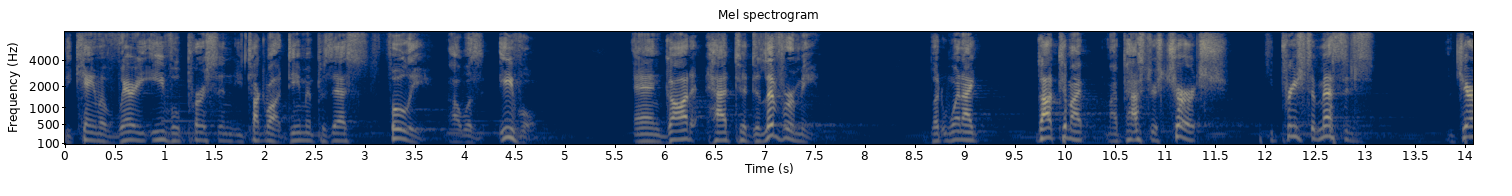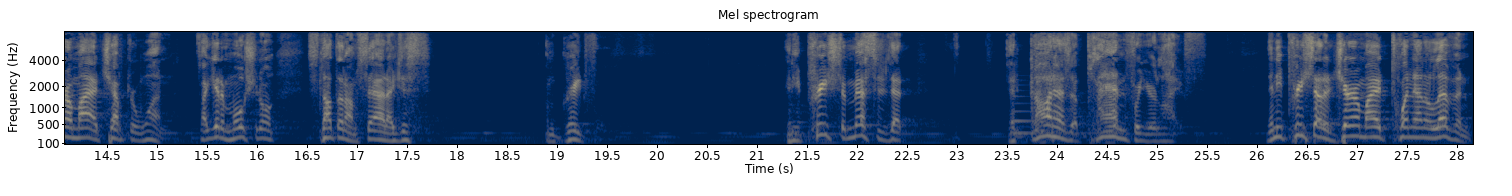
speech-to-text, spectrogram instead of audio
became a very evil person. You talk about demon possessed, fully. I was evil, and God had to deliver me. But when I got to my my pastor's church, he preached a message, Jeremiah chapter one. If I get emotional, it's not that I'm sad, I just, I'm grateful. And he preached a message that, that God has a plan for your life. Then he preached out of Jeremiah 29 11,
